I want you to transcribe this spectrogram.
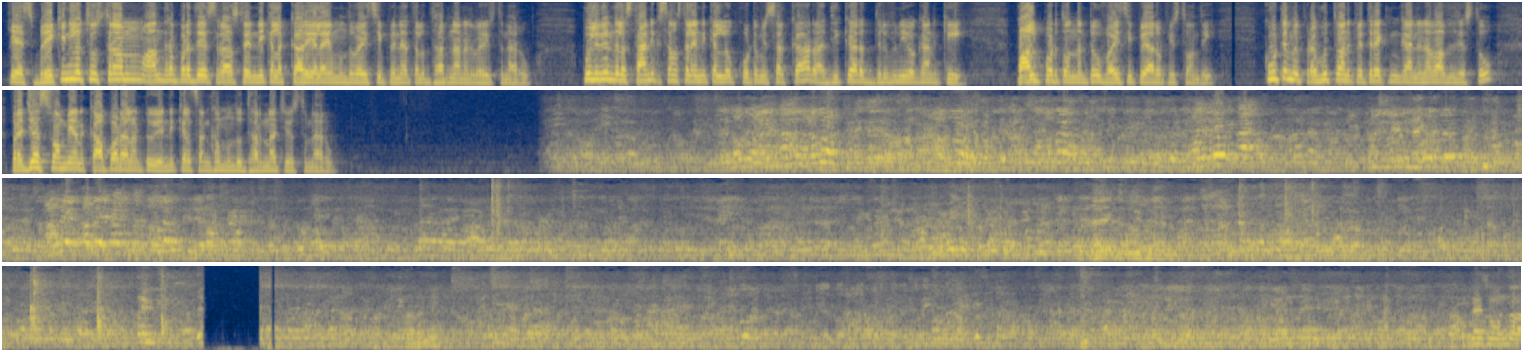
ఎస్ బ్రేకింగ్లో చూస్తున్నాం. ఆంధ్రప్రదేశ్ రాష్ట్ర ఎన్నికల కార్యాలయం ముందు వైసీపీ నేతలు ధర్నా నిర్వహిస్తున్నారు. పులివెందుల స్థానిక సంస్థల ఎన్నికల్లో కూటమి సర్కార్ అధికార దుర్వినియోగానికి పాల్పడుతోందంటూ వైసీపీ ఆరోపిస్తోంది. కూటమి ప్రభుత్వానికి వ్యతిరేకంగా నినాదాలు చేస్తూ ప్రజాస్వామ్యాన్ని కాపాడాలంటూ ఎన్నికల సంఘం ముందు ధర్నా చేస్తున్నారు. అవకాశం ఉందా?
